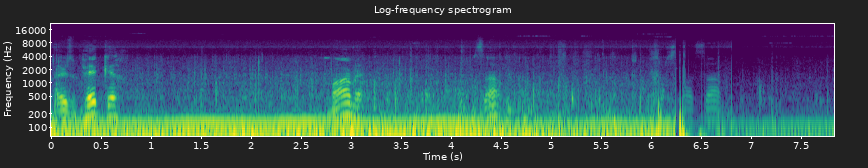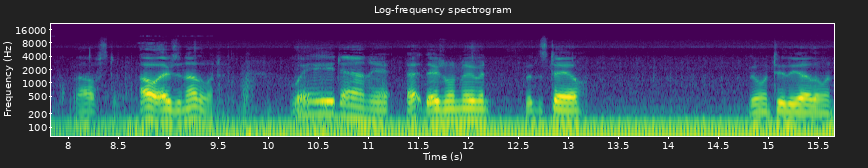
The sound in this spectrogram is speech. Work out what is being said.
There's a pitka. Marmot. Something. Saw something. Lost him. Oh, there's another one. Way down there. Uh, there's one moving with its tail. Going to the other one.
